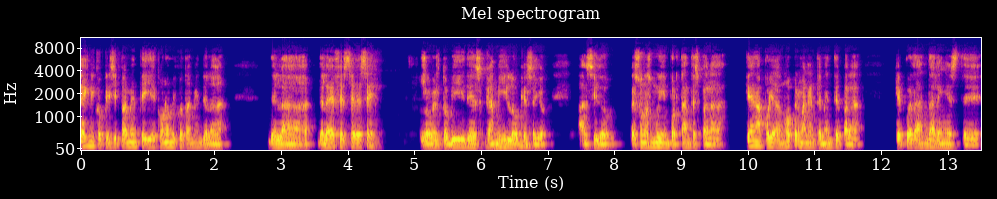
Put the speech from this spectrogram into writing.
técnico principalmente y económico también de la, de la, de la FCDC. Roberto Vides, Camilo, qué sé yo, han sido personas muy importantes para, que han apoyado ¿no? permanentemente para que pueda andar en este,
